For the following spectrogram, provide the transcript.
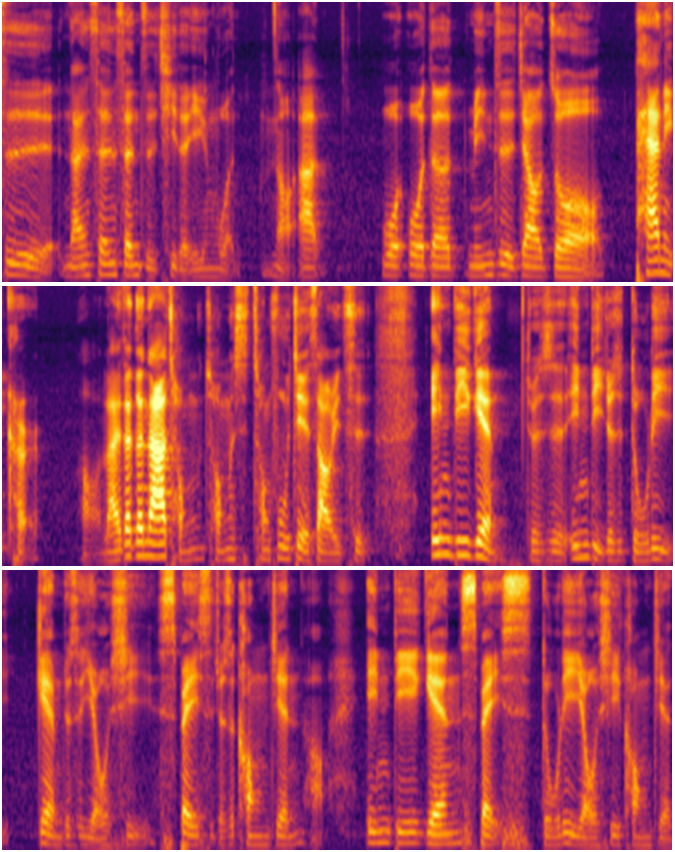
是男生生殖器的英文。喏、no, 啊，我我的名字叫做 Panicer。哦，来再跟大家重重重复介绍一次，Indie Game 就是 Indie 就是独立。Game 就是游戏，Space 就是空间，好，Indie Game Space 独立游戏空间，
